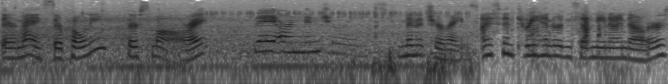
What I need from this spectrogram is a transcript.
they're nice. They're pony. They're small, right? They are miniature reins. Miniature reins. I spent three hundred and seventy nine dollars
